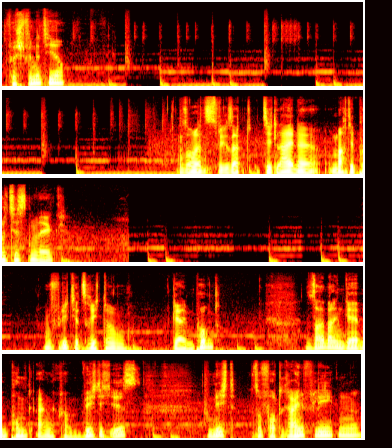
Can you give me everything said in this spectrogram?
Verschwindet hier. So, jetzt, wie gesagt, zieht Leine, macht die Polizisten weg. Und fliegt jetzt Richtung gelben Punkt. Soll bei den gelben Punkt ankommen. Wichtig ist, nicht sofort reinfliegen,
